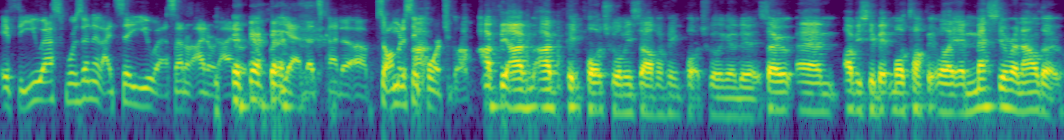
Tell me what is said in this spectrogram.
if the U.S. was in it, I'd say U.S. I don't. I don't. I don't know. But yeah, that's kind of. Uh, so I'm going to say Portugal. I, I've, I've picked Portugal myself. I think Portugal are going to do it. So um, obviously a bit more topic related. Messi or Ronaldo?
